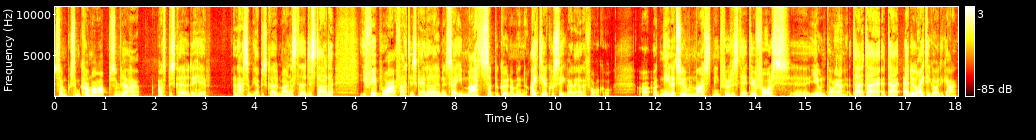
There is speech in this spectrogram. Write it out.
som, som kommer op, som jeg har også beskrevet det her eller som jeg har beskrevet mange steder, det starter i februar faktisk allerede, men så i marts, så begynder man rigtig at kunne se, hvad det er, der foregår. Og, og den 21. marts, min fødselsdag, det er jo forårsjævndøgn. Øh, ja. der, der, der er det jo rigtig godt i gang.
